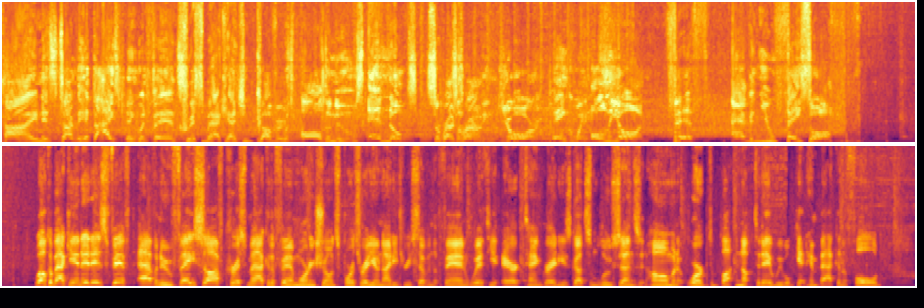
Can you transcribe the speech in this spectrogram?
time. It's time to hit the ice, Penguin fans. Chris Mack has you covered with all the news and notes surrounding, surrounding your Penguin. Only on Fifth Avenue Face Off. Welcome back in. It is Fifth Avenue Face Off. Chris Mack of the Fan Morning Show on Sports Radio 93.7 The Fan with you. Eric Tangradi has got some loose ends at home and at work to button up today. We will get him back in the fold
